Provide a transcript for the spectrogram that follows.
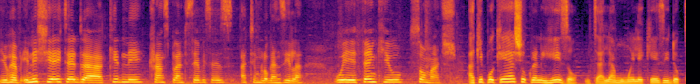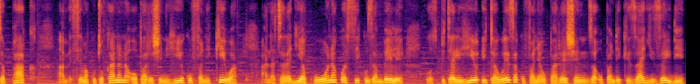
You have initiated uh, kidney transplant services at Mloganzila. We thank you so much. Akipokea shukrani hizo, mtaalamu mwelekezi Dr. Park amesema kutokana na operesheni hiyo kufanikiwa, anatarajia kuona kwa siku za mbele hospitali hiyo itaweza kufanya operesheni za upandikizaji zaidi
